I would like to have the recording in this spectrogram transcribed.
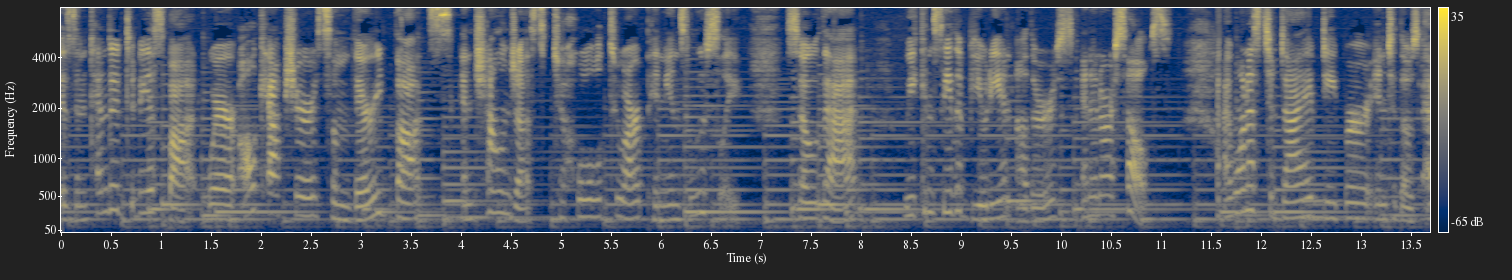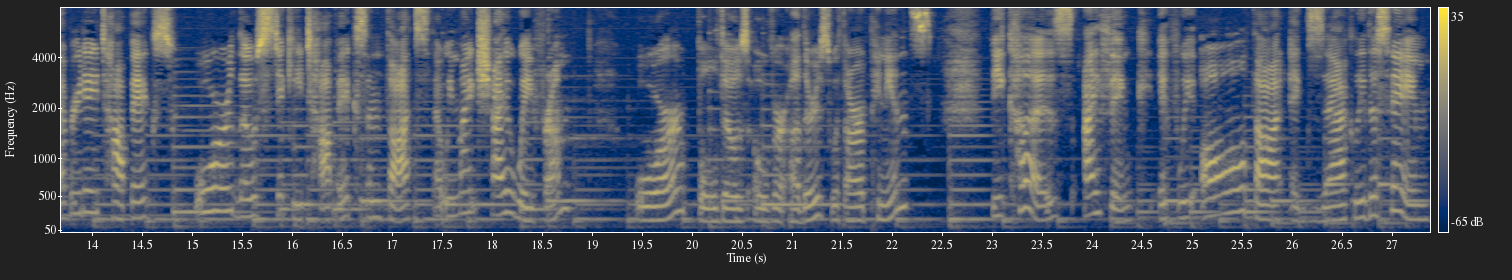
is intended to be a spot where I'll capture some varied thoughts and challenge us to hold to our opinions loosely so that we can see the beauty in others and in ourselves. I want us to dive deeper into those everyday topics or those sticky topics and thoughts that we might shy away from or bulldoze over others with our opinions. Because I think if we all thought exactly the same,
